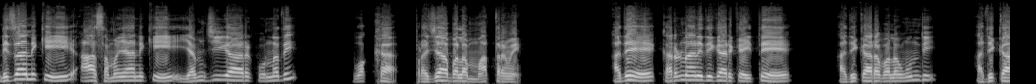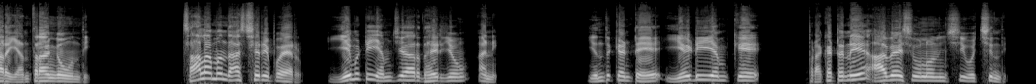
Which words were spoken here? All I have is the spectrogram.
నిజానికి ఆ సమయానికి ఎంజీఆర్కు ఉన్నది ఒక్క ప్రజాబలం మాత్రమే. అదే కరుణానిధి గారికైతే అధికార బలం ఉంది అధికార యంత్రాంగం ఉంది. చాలామంది ఆశ్చర్యపోయారు ఏమిటి ఎంజీఆర్ ధైర్యం అని. ఎందుకంటే ఏడీఎంకే ప్రకటనే ఆవేశంలో నుంచి వచ్చింది.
